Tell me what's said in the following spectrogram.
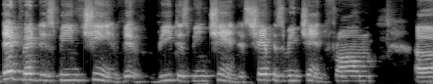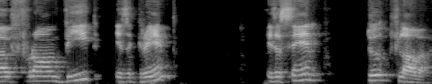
that wheat is being changed. Wheat is being changed. Its shape is being changed from uh, from wheat is a grain, is a sand to flour.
